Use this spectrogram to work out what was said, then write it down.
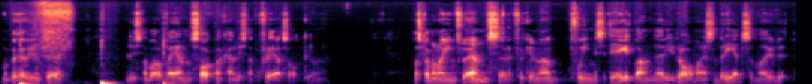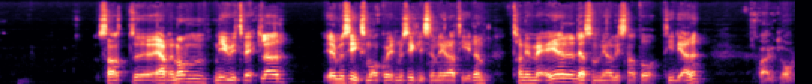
Man behöver ju inte lyssna bara på en sak, man kan lyssna på flera saker. Och ska man ha influenser för att kunna få in i sitt eget band är det ju bra om man är så bred som möjligt. Så att eh, även om ni utvecklar er musiksmak och ert musiklyssnande hela tiden tar ni med er det som ni har lyssnat på tidigare? Självklart.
